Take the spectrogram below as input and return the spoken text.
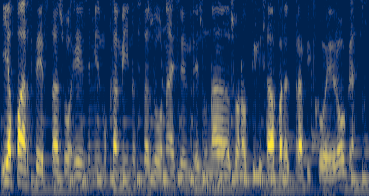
Y aparte, esta, ese mismo camino, esta zona es, es una zona utilizada para el tráfico de drogas.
